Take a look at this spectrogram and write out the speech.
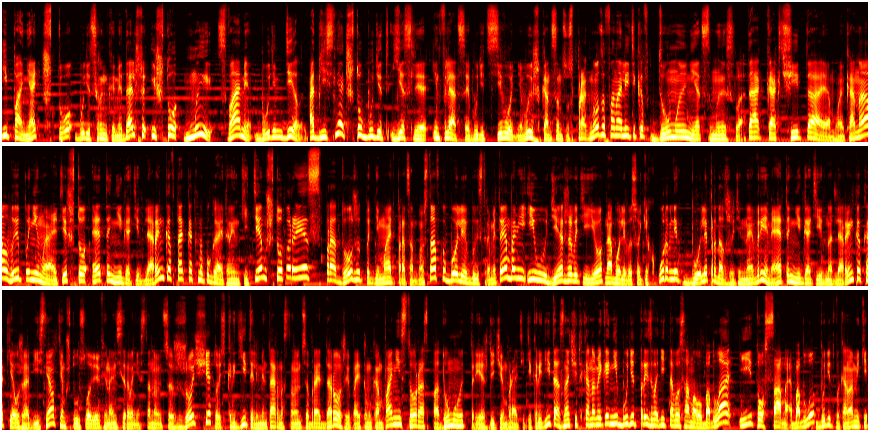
и понять, что будет с рынками дальше и что мы с вами будем делать. Объяснять, что будет, если инфляция будет сегодня выше консенсус прогнозов аналитиков, думаю, нет смысла. Так как читая мой канал, вы понимаете, что это негатив для рынков, так как напугает рынки тем, что ФРС продолжит поднимать процентную ставку более быстрыми темпами и удерживать ее на более высоких уровнях более продолжительное время. Это негативно для рынков, как я уже объяснял, тем, что условия финансирования становятся жестче, то есть кредит элементарно становится брать дороже, и поэтому компании сто раз подумают, прежде чем брать эти кредиты, а значит экономика не будет производить того самого бабла, и то самое бабло будет в экономике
